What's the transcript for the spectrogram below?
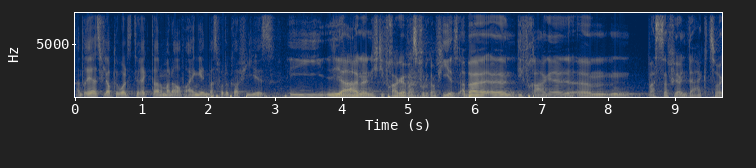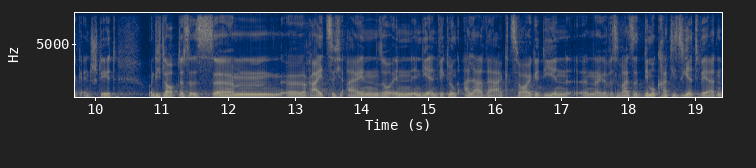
Andreas, ich glaube, du wolltest direkt da nochmal darauf eingehen, was Fotografie ist. Ja, nein, nicht die Frage, was Fotografie ist, aber äh, die Frage, ähm, was da für ein Werkzeug entsteht. Und ich glaube, das ist, ähm, äh, reiht sich ein so in, in die Entwicklung aller Werkzeuge, die in, in einer gewissen Weise demokratisiert werden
